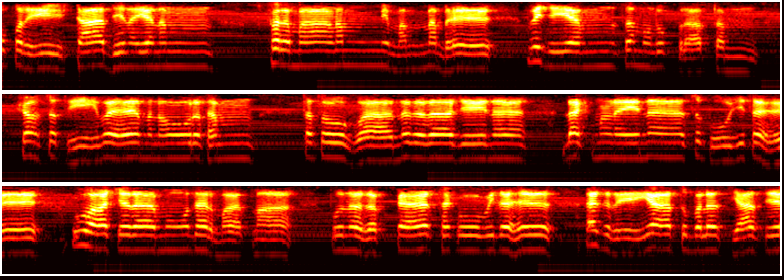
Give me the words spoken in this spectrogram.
उपरिष्टाधिनयनम् स्फरमाणम् इमम् विजयम् समनुप्राप्तम् शंसतीव मनोरथम् ततो वा नरराजेन लक्ष्मणेन सुपूजितः उवाच रामो धर्मात्मा पुनरप्यार्थकोविदः अग्रे यातु बलस्यास्य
